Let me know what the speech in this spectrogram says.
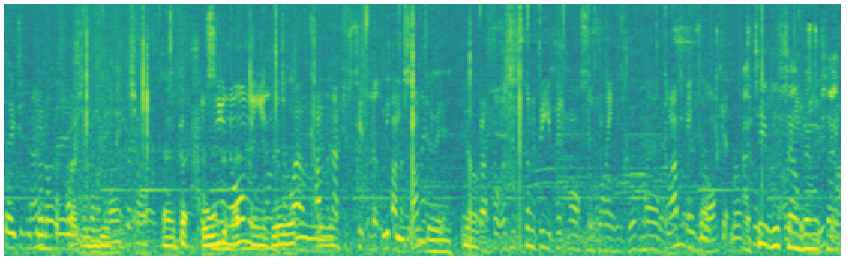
devastated. Uh, oh, see, normally under the wild camping, I just did a little Panasonic. No. But I thought this is going to be a bit more sort of like more glamping one. I think we'll sound very much like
